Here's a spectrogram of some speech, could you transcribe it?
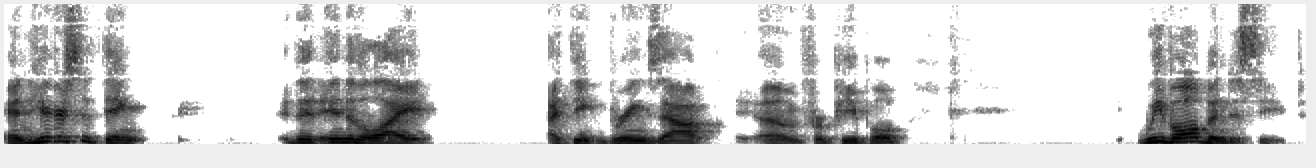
And here's the thing that into the light I think brings out um, for people we've all been deceived.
